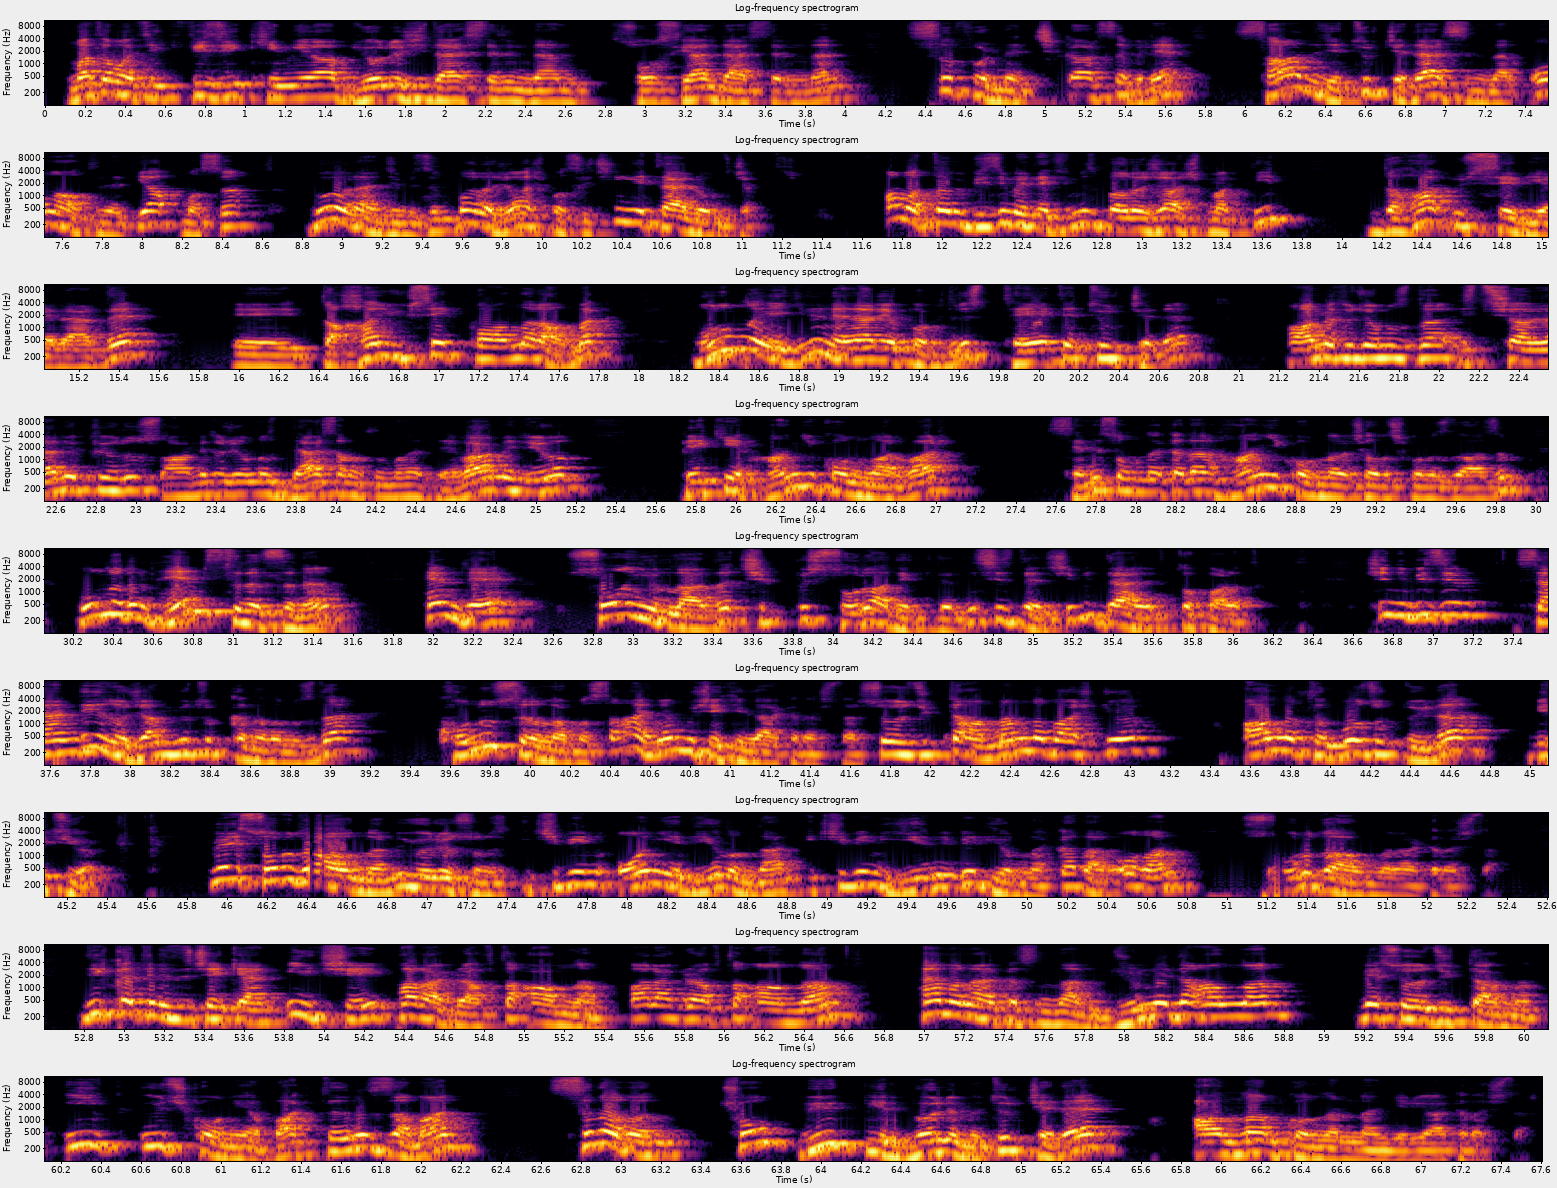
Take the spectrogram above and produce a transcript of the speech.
Matematik, fizik, kimya, biyoloji derslerinden, sosyal derslerinden 0 net çıkarsa bile sadece Türkçe dersinden 16 net yapması bu öğrencimizin barajı aşması için yeterli olacaktır. Ama tabii bizim hedefimiz barajı aşmak değil, daha üst seviyelerde e, daha yüksek puanlar almak. Bununla ilgili neler yapabiliriz? TYT Türkçe'de Ahmet hocamızla istişareler yapıyoruz. Ahmet hocamız ders anlatılmana devam ediyor. Peki hangi konular var? Sene sonuna kadar hangi konulara çalışmanız lazım? Bunların hem sırasını hem de son yıllarda çıkmış soru adetlerini sizler için bir derledik toparladık. Şimdi bizim Sendeyiz Hocam YouTube kanalımızda konu sıralaması aynen bu şekilde arkadaşlar. Sözcükte anlamla başlıyor, anlatım bozukluğuyla bitiyor. Ve soru dağılımlarını görüyorsunuz. 2017 yılından 2021 yılına kadar olan soru dağılımları arkadaşlar. Dikkatinizi çeken ilk şey paragrafta anlam. Paragrafta anlam hemen arkasından cümlede anlam ve sözcükte anlam. İlk 3 konuya baktığınız zaman sınavın çok büyük bir bölümü Türkçede anlam konularından geliyor arkadaşlar.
